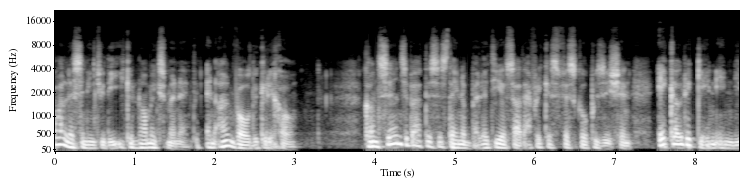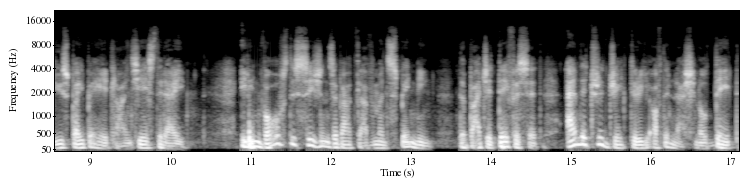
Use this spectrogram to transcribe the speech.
are listening to the Economics Minute, and I'm Waldo Krugell. Concerns about the sustainability of South Africa's fiscal position echoed again in newspaper headlines yesterday. It involves decisions about government spending, the budget deficit, and the trajectory of the national debt.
